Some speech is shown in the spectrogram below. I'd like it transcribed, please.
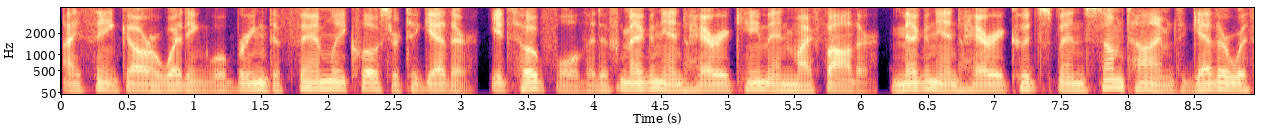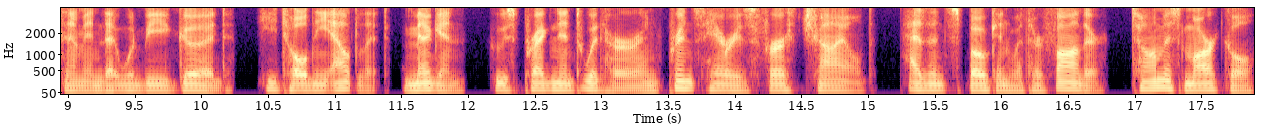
I think our wedding will bring the family closer together. It's hopeful that if Meghan and Harry came and my father Meghan and Harry could spend some time together with him and that would be good, he told the outlet. Meghan, who's pregnant with her and Prince Harry's first child, hasn't spoken with her father, Thomas Markle,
